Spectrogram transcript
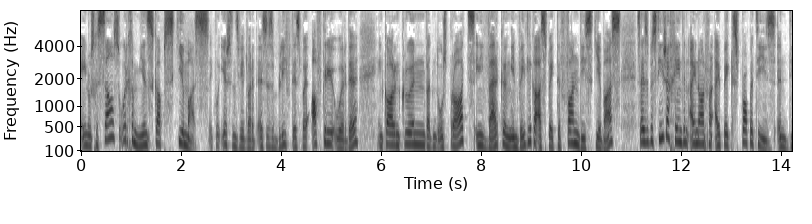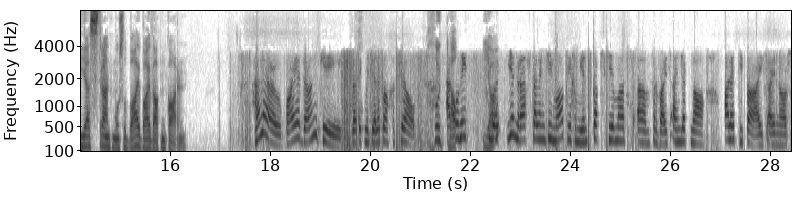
en ons gesels oor gemeenskapsskemas. Ek wil eerstens weet wat dit is asseblief. Dis by aftreeoorde en Karen Kroon wat met ons praat en die werking en wetlike aspekte van die skemas. Sy is 'n bestuursagent en eienaar van Apex Properties in Dia Strand Mosselbaai. Baie welkom Karen. Hallo, baie dankie dat ek met julle kan gesels. Goed, ek wil net ja? so een regstellingie maak. Die gemeenskapsskemas ehm um, verwys eintlik na alle tipe huiseienaars,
